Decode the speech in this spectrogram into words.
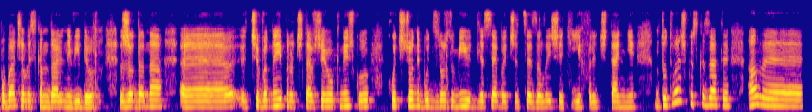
побачили скандальне відео Жадана, е, чи вони, прочитавши його книжку, хоч що-небудь зрозуміють для себе, чи це залишить їх при читанні. Ну, Тут важко сказати, але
